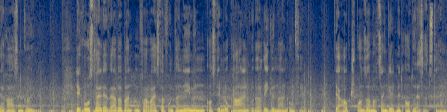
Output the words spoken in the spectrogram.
der Rasen grün. Der Großteil der Werbebanden verweist auf Unternehmen aus dem lokalen oder regionalen Umfeld. Der Hauptsponsor macht sein Geld mit Autoersatzteilen.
